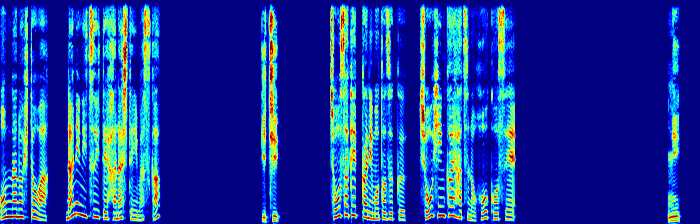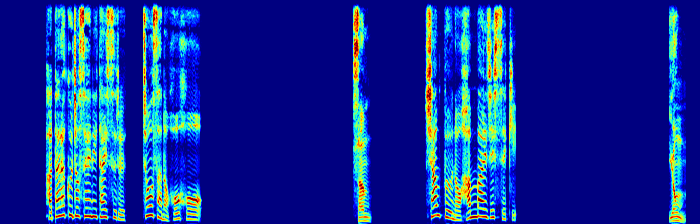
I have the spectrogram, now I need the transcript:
女の人は何について話していますか？1調査結果に基づく商品開発の方向性。2働く女性に対する調査の方法。3シャンプーの販売実績。4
